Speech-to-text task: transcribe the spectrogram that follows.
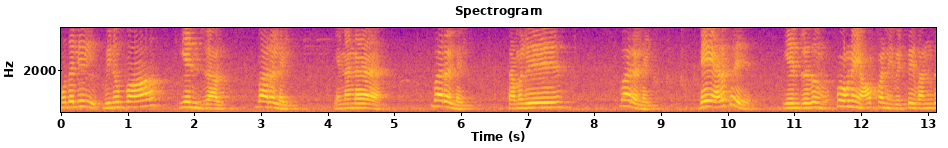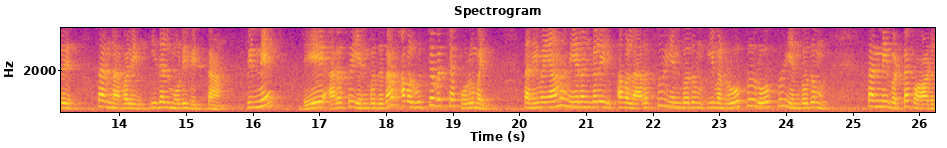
முதலில் வினுபா என்றாள். வரலை. என்னங்க? வரலை. தமிழ்? வரலை. டே அரசு! என்றதும் ஃபோனை ஆஃப் பண்ணிவிட்டு வந்து தன் அவளின் இதழ் முடிவிட்டான். பின்னே டே அரசு என்பதுதான் அவள் உச்சபட்ச பொறுமை. தனிமையான நேரங்களில் அவள் அரசு என்பதும் இவன் ரோசு ரோசு என்பதும் தன்னிப்பட்ட பாடு.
